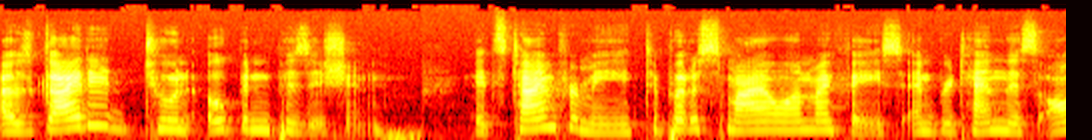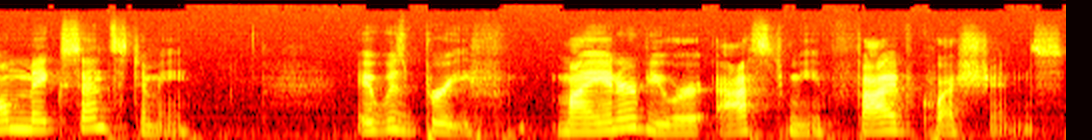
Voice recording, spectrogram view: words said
I was guided to an open position. It's time for me to put a smile on my face and pretend this all makes sense to me. It was brief. My interviewer asked me five questions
